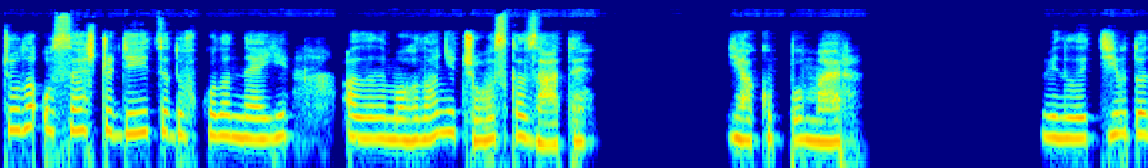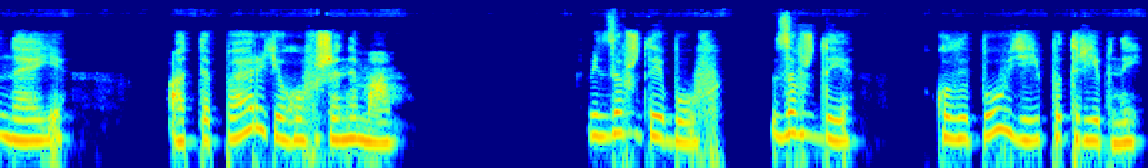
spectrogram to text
Чула усе, що діється довкола неї, але не могла нічого сказати. Якоб помер. Він летів до неї, а тепер його вже нема. Він завжди був, завжди, коли був їй потрібний.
